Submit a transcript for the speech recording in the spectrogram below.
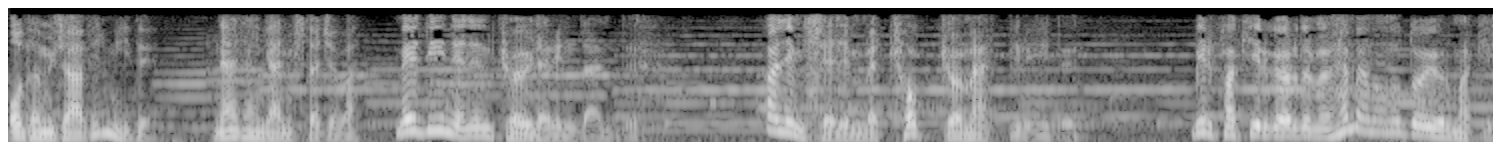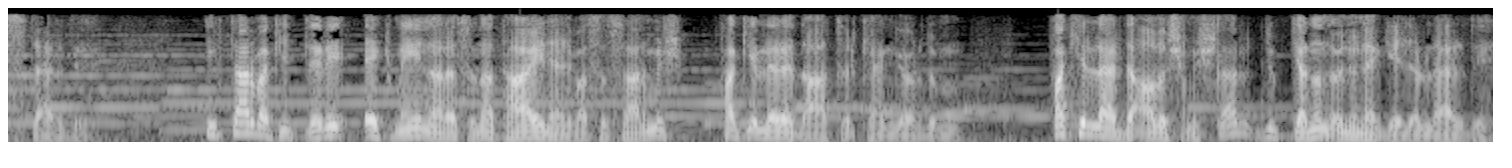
O da mücavir miydi? Nereden gelmişti acaba? Medine'nin köylerindendi. Halim selim ve çok cömert biriydi. Bir fakir gördü mü hemen onu doyurmak isterdi. İftar vakitleri ekmeğin arasına tayin elvası sarmış, fakirlere dağıtırken gördüm. Fakirler de alışmışlar, dükkanın önüne gelirlerdi.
